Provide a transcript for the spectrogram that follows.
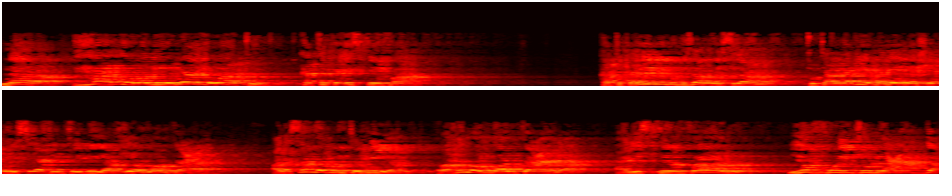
na haja walionayo watu katika istighfar. Katika hili ndugu zangu waislamu tutaangalia maneno ya Sheikh al-Islam Ibn Taymiyyah rahimahullah ta'ala. Anasema Ibn Taymiyyah rahimahullah ta'ala al-istighfar yukhriju al-'abda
